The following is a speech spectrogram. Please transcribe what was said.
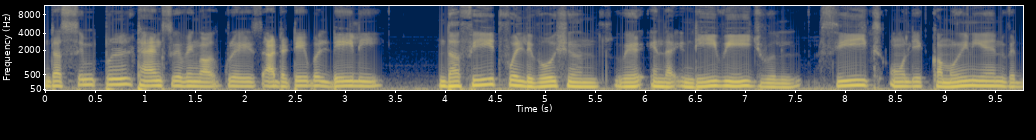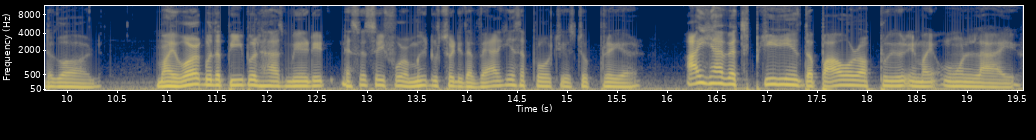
The simple thanksgiving of grace at the table daily. The faithful devotions wherein the individual seeks only communion with the God. My work with the people has made it necessary for me to study the various approaches to prayer. I have experienced the power of prayer in my own life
